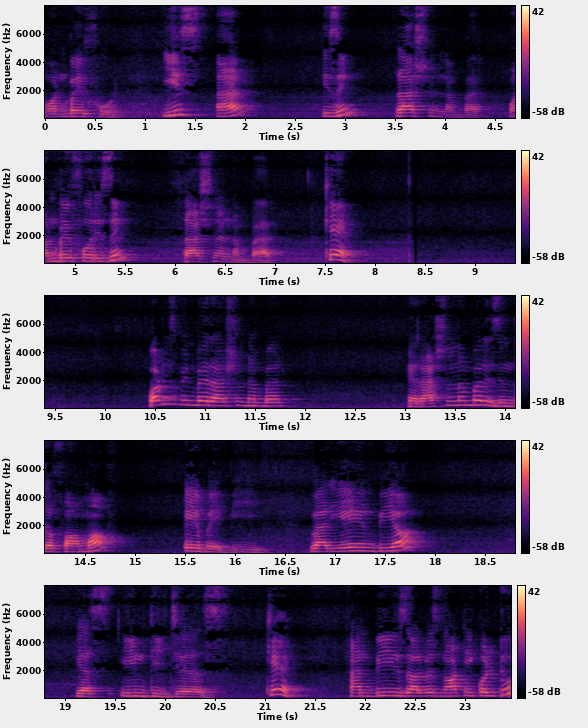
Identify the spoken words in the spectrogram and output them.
1 by 4 is and is in rational number. 1 by 4 is in rational number. Okay. What is meant by rational number? A rational number is in the form of a by b, where a and b are yes integers. Okay, and b is always not equal to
